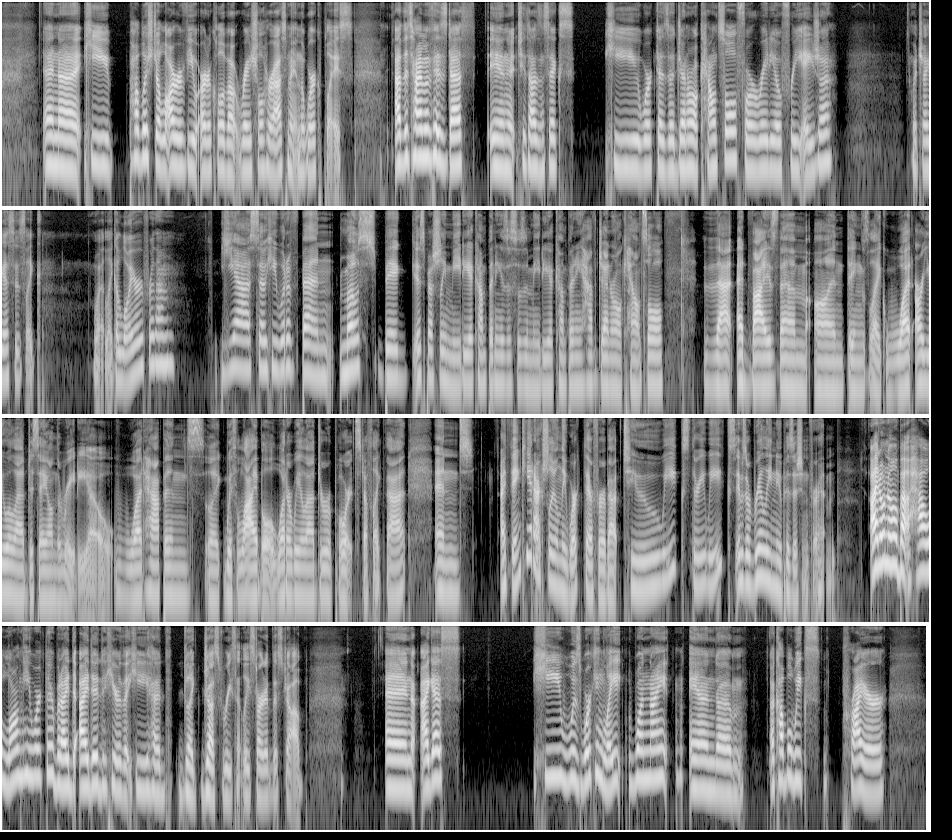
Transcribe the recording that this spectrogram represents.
And uh, he published a law review article about racial harassment in the workplace. At the time of his death in 2006, he worked as a general counsel for Radio Free Asia, which I guess is like what, like a lawyer for them? Yeah, so he would have been most big, especially media companies. This was a media company, have general counsel that advise them on things like what are you allowed to say on the radio what happens like with libel what are we allowed to report stuff like that and i think he had actually only worked there for about two weeks three weeks it was a really new position for him I don't know about how long he worked there, but I, I did hear that he had like just recently started this job. And I guess he was working late one night and um, a couple weeks prior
